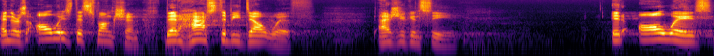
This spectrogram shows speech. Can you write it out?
and there's always dysfunction that has to be dealt with as you can see. It always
